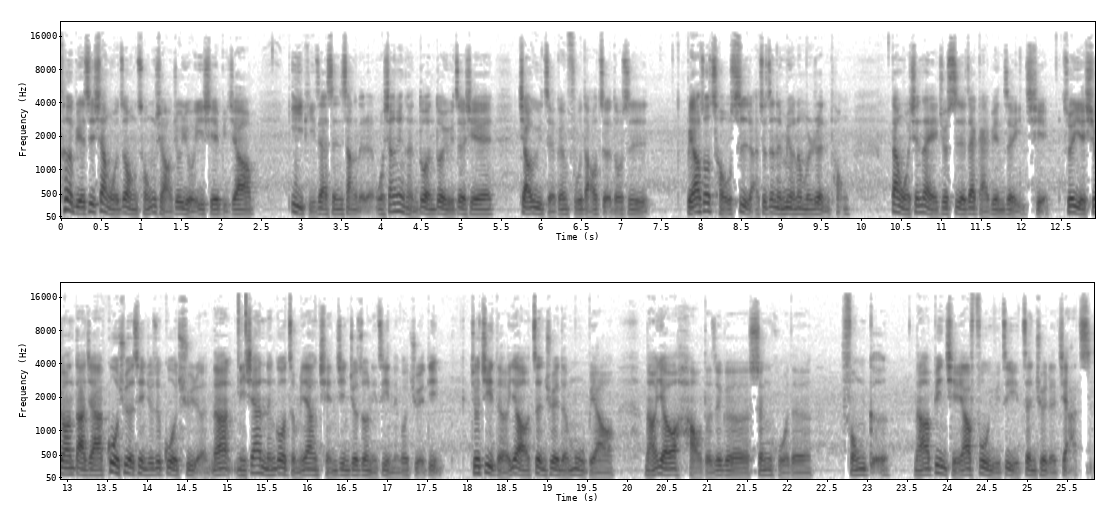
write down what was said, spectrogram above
特别是像我这种从小就有一些比较议题在身上的人，我相信很多人对于这些教育者跟辅导者都是不要说仇视啊，就真的没有那么认同。但我现在也就试着在改变这一切，所以也希望大家过去的事情就是过去了，那你现在能够怎么样前进，就只有你自己能够决定。就记得要有正确的目标，然后要有好的这个生活的风格，然后并且要赋予自己正确的价值。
